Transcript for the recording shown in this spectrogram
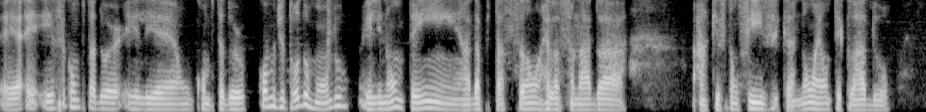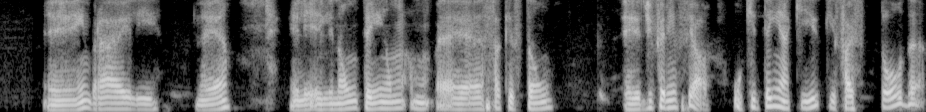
É, é, esse computador, ele é um computador como de todo mundo, ele não tem adaptação relacionada à, à questão física, não é um teclado é, em braille, né? Ele, ele não tem um, um, é, essa questão é, diferencial. O que tem aqui, que faz toda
